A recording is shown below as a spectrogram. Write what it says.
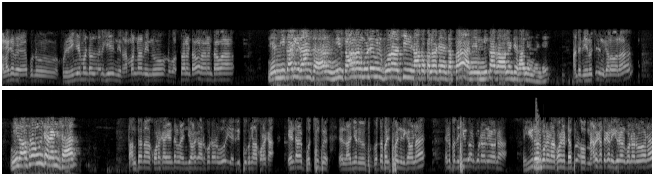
అలాగే ఇప్పుడు నువ్వు ఇప్పుడు ఏం చేయమంటావు దానికి? నేను రమ్మన్నా నిన్ను నువ్వు వస్తానంటావా రానంటావా? నేను మీ కాడికి రాను సార్. మీరు కావాలనుకుంటే మీరు బూర వచ్చి నాతో కలవటమే తప్ప నేను మీ కాడ రావాలంటే రాలేదండి అంటే నేను వచ్చి నేను కలవాలా? మీకు అవసరం ఉంటే రండి సార్. అంతా నా కొడక ఏంటో అనుకుంటావు నువ్వు ఎర్రిప్పుకు నా కొడక. ఏంటో బొచ్చి గుద్ద పరిచిపోయింది నీకేమన్నా? నేను పెద్ద హీరో అనుకున్నాను ఏమన్నా? హీరో అనుకున్నా నా కొడక డబ్బు మేడ కట్టగానే హీరో అనుకున్నాను ఏమన్నా?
